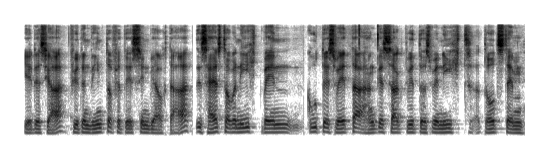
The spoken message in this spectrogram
jedes Jahr. Für den Winter, für das sind wir auch da. Das heißt aber nicht, wenn gutes Wetter angesagt wird, dass wir nicht trotzdem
